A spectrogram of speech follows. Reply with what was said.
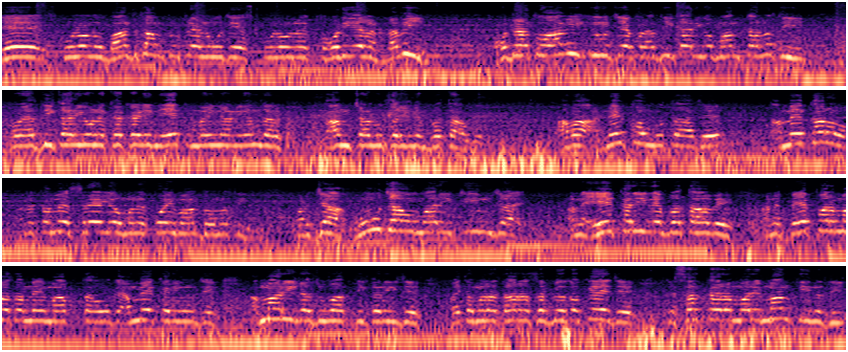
જે સ્કૂલોનું બાંધકામ તૂટેલું છે, સ્કૂલોને તોડી અને નવી ઓર્ડર તો આવી ગયું છે, પણ અધિકારીઓ માનતા નથી. તો અધિકારીઓને ખખેડીને એક મહિનાની અંદર કામ ચાલુ કરીને બતાવો. આવા અનેકો મુદ્દા છે. તમે કરો અને તમે શ્રેય લ્યો મને કોઈ વાંધો નથી. પણ જ્યાં હું જાઉં, મારી ટીમ જાય અને એ કરીને બતાવે અને પેપરમાં તમે એમ આપતા હો કે અમે કર્યું છે, અમારી રજૂઆતથી કરી છે. ભાઈ, તમારા ધારાસભ્યો તો કહે છે કે સરકાર અમારી માનતી નથી.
